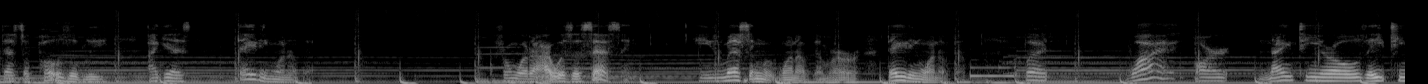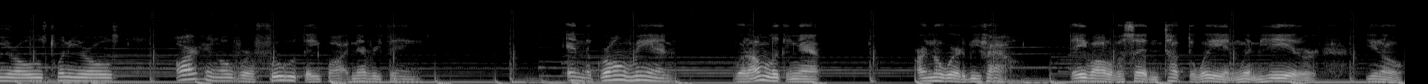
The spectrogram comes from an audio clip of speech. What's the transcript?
that's supposedly, I guess, dating one of them. From what I was assessing, he's messing with one of them or dating one of them. But why are 19 year olds, 18 year olds, 20 year olds arguing over food they bought and everything? And the grown men, what I'm looking at, are nowhere to be found. They've all of a sudden tucked away and went and hid or, you know,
